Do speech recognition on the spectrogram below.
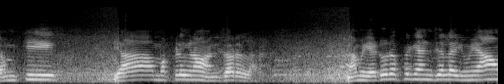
ಧಮ್ಕಿ ಯಾವ ಮಕ್ಳಿಗೆ ನಾವು ಅಂಜೋರಲ್ಲ. ನಮ್ಮ ಯಡಿಯೂರಪ್ಪಗೆ ಅಂಜಿಲ್ಲ ಇವ್ ಯಾವ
